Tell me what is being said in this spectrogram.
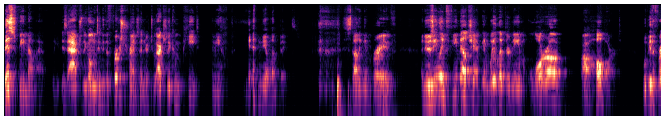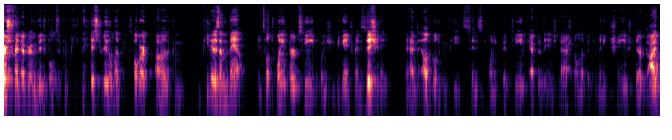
This female athlete is actually going to be the first transgender to actually compete in the in the Olympics. Stunning and brave. A New Zealand female champion weightlifter named Laurel uh, will be the first transgender individual to compete in the history of the Olympics. Hubbard uh, com- competed as a male until 2013 when she began transitioning and had been eligible to compete since 2015 after the International Olympic Committee changed their guidelines.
